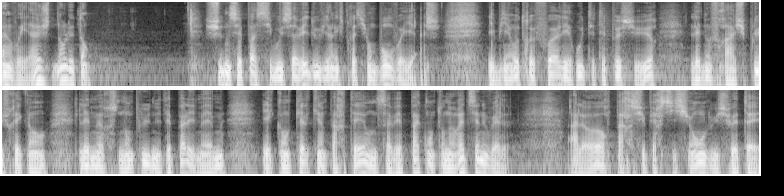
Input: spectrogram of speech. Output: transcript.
un voyage dans le temps. Je ne sais pas si vous savez d'où vient l'expression bon voyage. Eh bien, autrefois, les routes étaient peu sûres, les naufrages plus fréquents, les mœurs non plus n'étaient pas les mêmes, et quand quelqu'un partait, on ne savait pas quand on aurait de ses nouvelles. Alors, par superstition, on lui souhaitait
